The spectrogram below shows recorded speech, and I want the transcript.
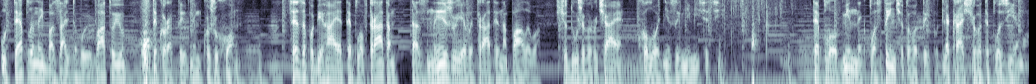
утеплений базальтовою ватою з декоративним кожухом. Це запобігає тепловтратам та знижує витрати на паливо, що дуже виручає в холодні зимні місяці. Теплообмінник пластинчатого типу для кращого теплоз'єму.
